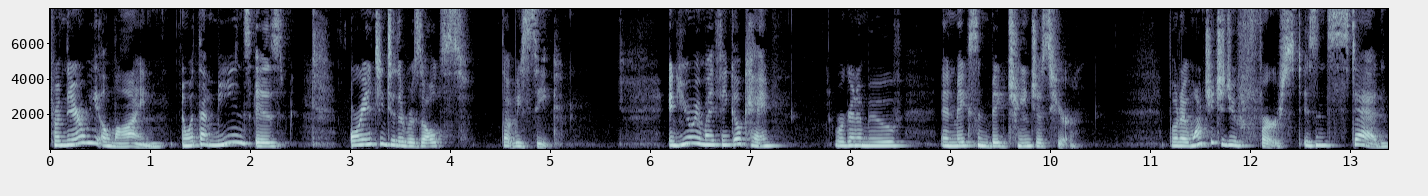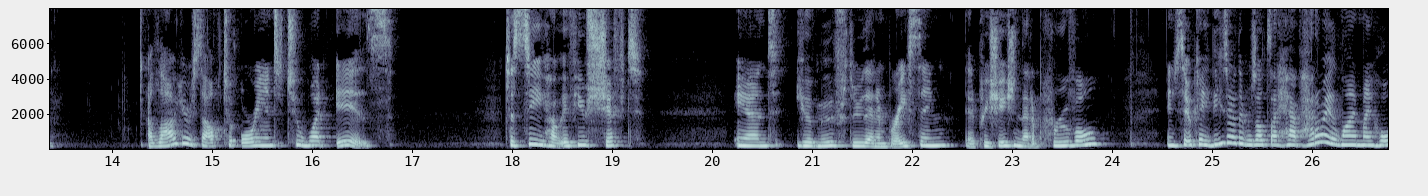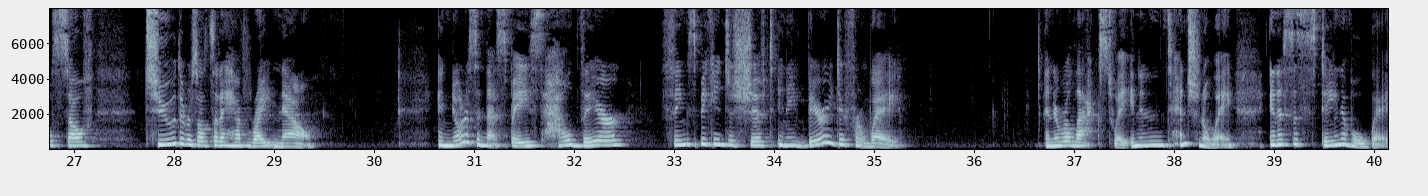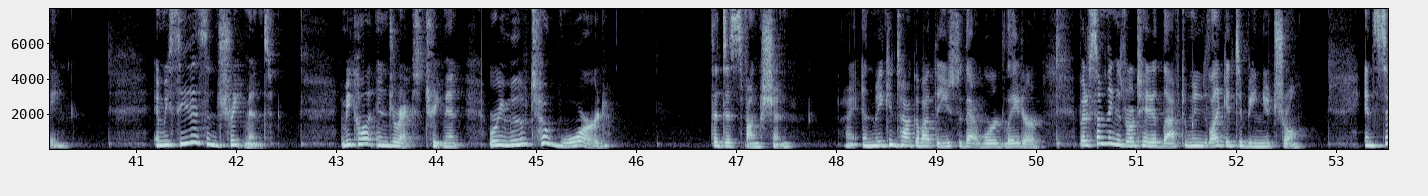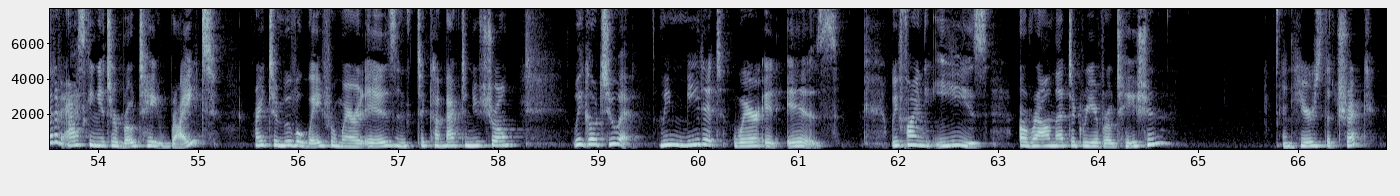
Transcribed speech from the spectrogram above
From there, we align. And what that means is orienting to the results that we seek. And here we might think, okay, we're going to move and make some big changes here. But what I want you to do first is instead allow yourself to orient to what is. To see how if you shift and you have moved through that embracing, that appreciation, that approval, and you say, okay, these are the results I have. How do I align my whole self to the results that I have right now? And notice in that space how there things begin to shift in a very different way, in a relaxed way, in an intentional way, in a sustainable way. And we see this in treatment. And we call it indirect treatment, where we move toward the dysfunction. Right? And we can talk about the use of that word later. But if something is rotated left and we like it to be neutral, instead of asking it to rotate right, right, to move away from where it is and to come back to neutral, we go to it. We meet it where it is. We find ease around that degree of rotation. And here's the trick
